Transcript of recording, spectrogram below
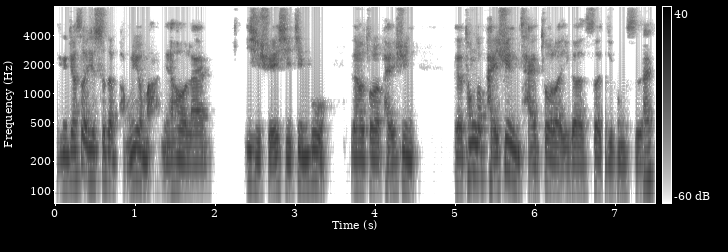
一个叫设计师的朋友嘛，然后来一起学习进步，然后做了培训，呃，通过培训才做了一个设计公司。哎。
